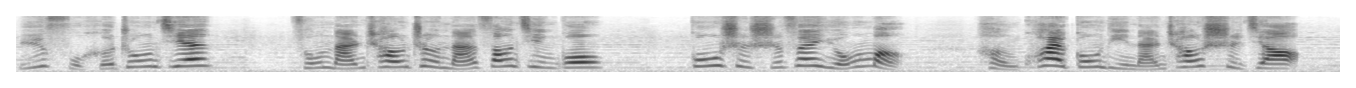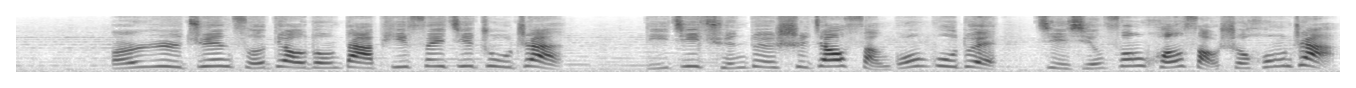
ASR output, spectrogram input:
与府河中间，从南昌正南方进攻，攻势十分勇猛，很快攻抵南昌市郊。而日军则调动大批飞机助战，敌机群对市郊反攻部队进行疯狂扫射轰炸。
